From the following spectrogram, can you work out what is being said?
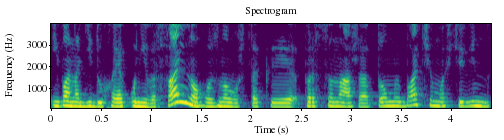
Івана Дідуха як універсального, знову ж таки, персонажа, то ми бачимо, що він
